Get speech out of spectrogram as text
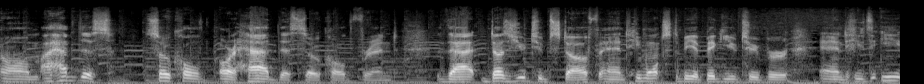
um, I have this so-called, or had this so-called friend that does YouTube stuff and he wants to be a big YouTuber and he's e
